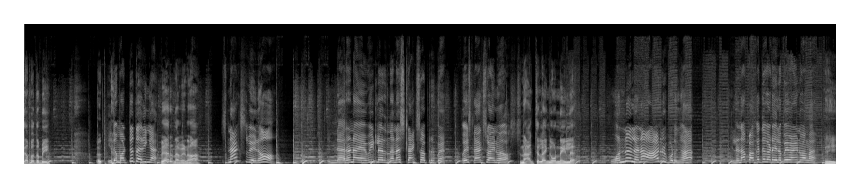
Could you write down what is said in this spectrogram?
இந்தாப்பா தம்பி. இத மட்டும் தரீங்க. வேற என்ன வேணும்? ஸ்நாக்ஸ் வேணும். இந்நேரம் நான் என் வீட்ல இருந்தேன்னா ஸ்நாக்ஸ் சாப்பிட்டுருப்பேன். போய் ஸ்நாக்ஸ் வாங்கிட்டு வா. ஸ்நாக்ஸ் எல்லாம் இங்கே ஒன்றும் இல்லை. ஒன்றும் இல்லைன்னா ஆர்டர் போடுங்க. இல்லைன்னா பக்கத்து கடையில் போய் வாங்கிட்டு வாங்க. டேய்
